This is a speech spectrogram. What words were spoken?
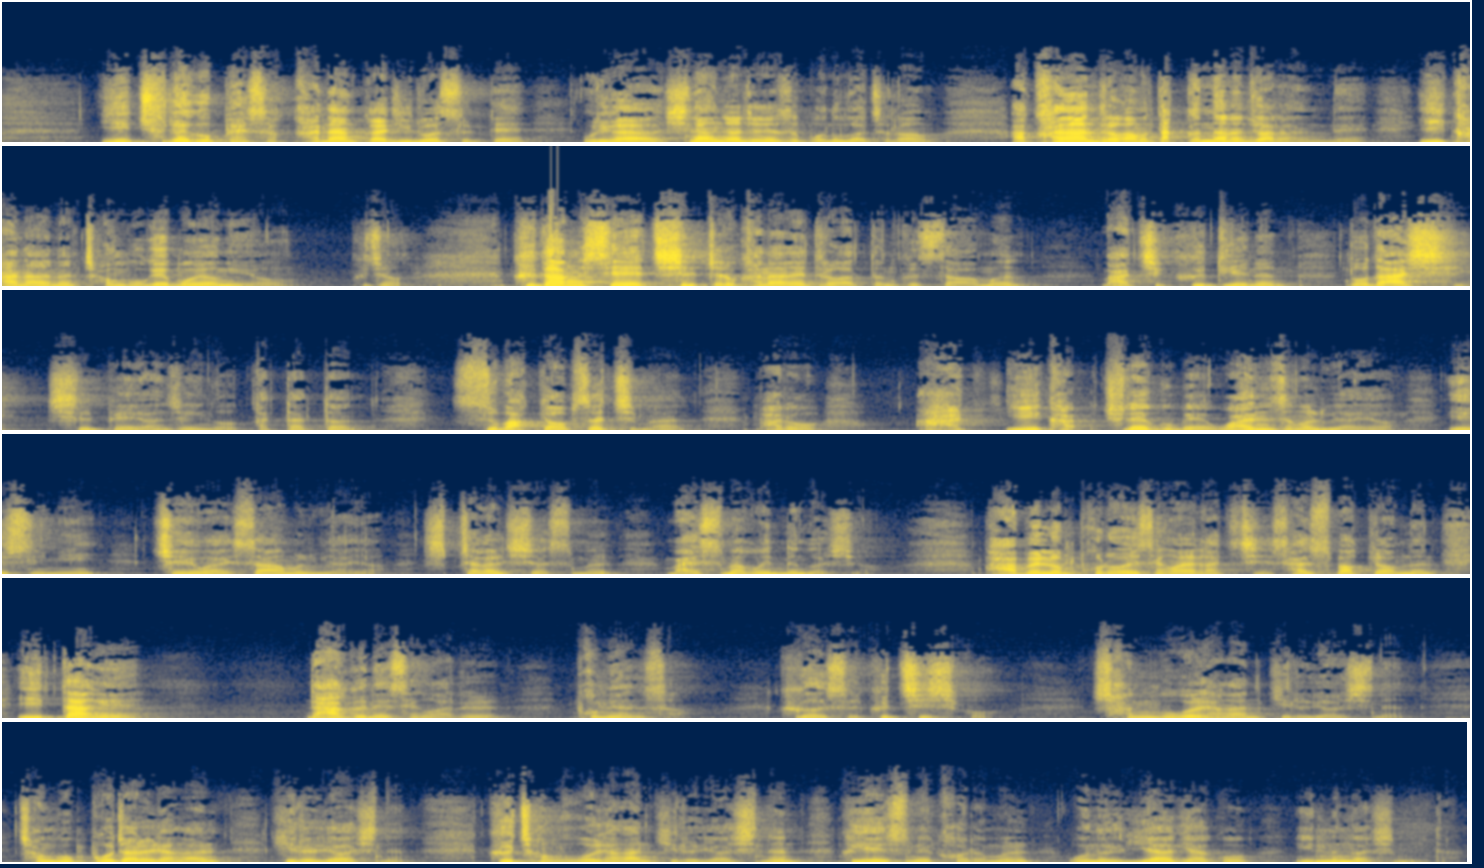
이 출애굽해서 가난까지 이루었을 때 우리가 신앙전쟁에서 보는 것처럼 아 가난 들어가면 딱 끝나는 줄 알았는데 이 가난은 천국의 모형이요. 그죠? 그 당시에 실제로 가난에 들어갔던 그 싸움은 마치 그 뒤에는 또다시 실패의 연속인 것 같았던 수밖에 없었지만 바로 아, 이 출애굽의 완성을 위하여 예수님이 죄와의 싸움을 위하여 십자가를 지셨음을 말씀하고 있는 것이요. 바벨론 포로의 생활 같이 살 수밖에 없는 이 땅의 나그네 생활을 보면서 그것을 그치시고 천국을 향한 길을 여시는 천국 보좌를 향한 길을 여시는 그 천국을 향한 길을 여시는 그 예수님의 걸음을 오늘 이야기하고 있는 것입니다.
